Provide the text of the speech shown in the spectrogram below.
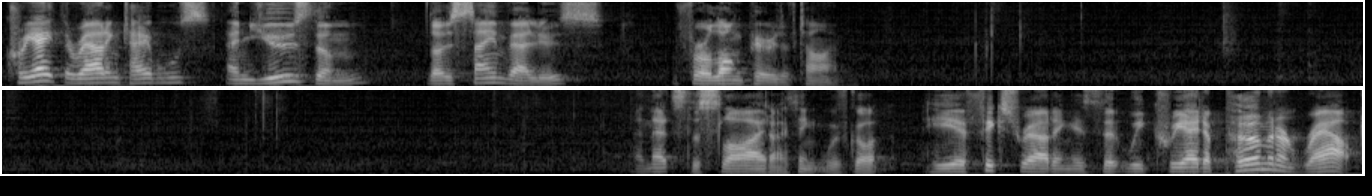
create the routing tables and use them those same values for a long period of time. And that's the slide I think we've got here. Fixed routing is that we create a permanent route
